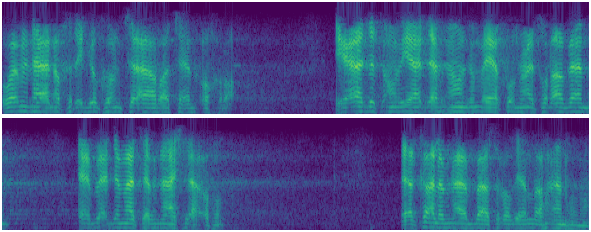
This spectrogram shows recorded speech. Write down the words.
ومنها نخرجكم تارة أخرى. إعادتهم فيها دفنهم ثم يكونون ترابا بعدما تبنى أشلاؤهم قال ابن عباس رضي الله عنهما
